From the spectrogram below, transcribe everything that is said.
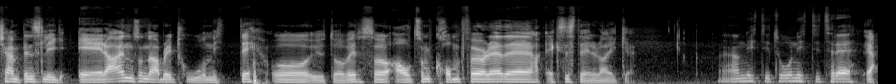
Champions League-eraen som da blir 92 og utover. Så alt som kom før det, det eksisterer da ikke. Ja, 92-93. Ja.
